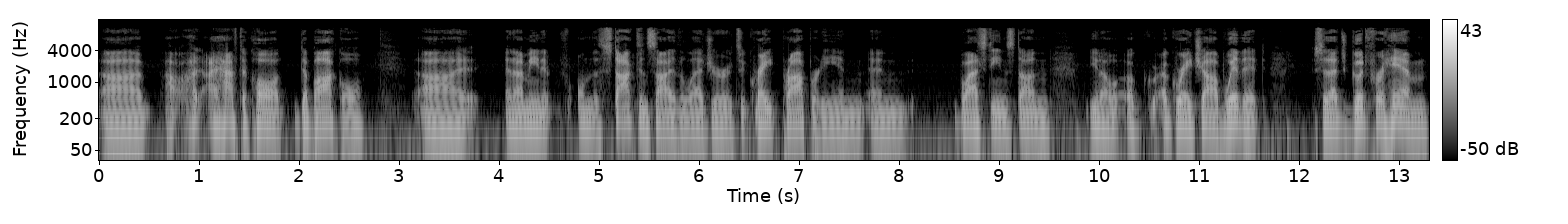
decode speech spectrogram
uh, I, I, have to call it debacle. Uh, and I mean, it, on the Stockton side of the ledger, it's a great property, and, and Blatstein's done, you know, a, a great job with it. So that's good for him,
